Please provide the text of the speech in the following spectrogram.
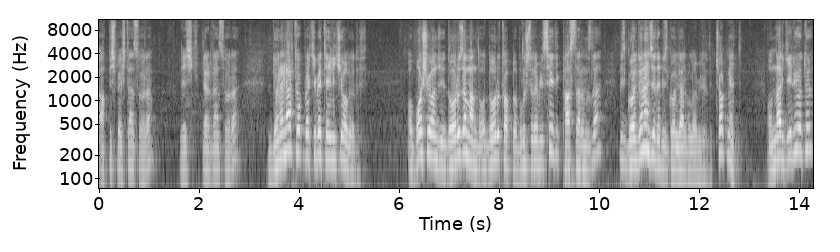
65'ten sonra değişikliklerden sonra dönen her top rakibe tehlike oluyordu. O boş oyuncuyu doğru zamanda o doğru topla buluşturabilseydik paslarımızla biz golden önce de biz goller bulabilirdik. Çok net. Onlar geliyordu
